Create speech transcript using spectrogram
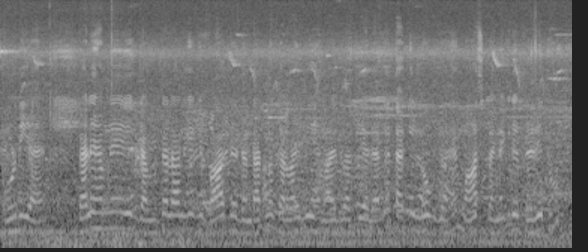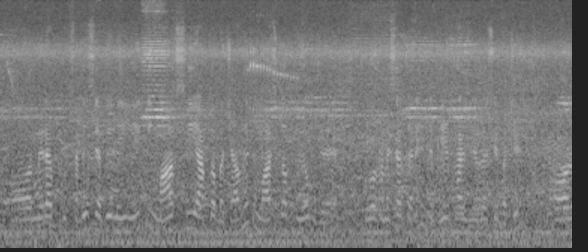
छोड़ दिया है। पहले हमने एक जागरूकता लाने के बाद दंडात्मक कार्रवाई भी हमारे द्वारा किया जाएगा, ताकि लोग जो है मास्क पहनने के लिए प्रेरित हों। और मेरा सभी से अपील यही है कि मास्क ही आपका बचाव है तो मास्क का प्रयोग जो है वो हमेशा करें जब भीड़ भाड़ जगह से बचें और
